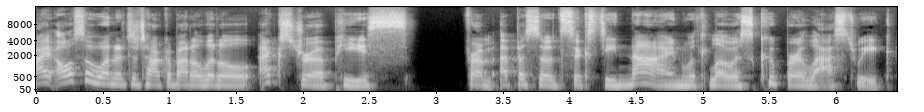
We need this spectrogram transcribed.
I also wanted to talk about a little extra piece from episode 69 with Lois Cooper last week.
